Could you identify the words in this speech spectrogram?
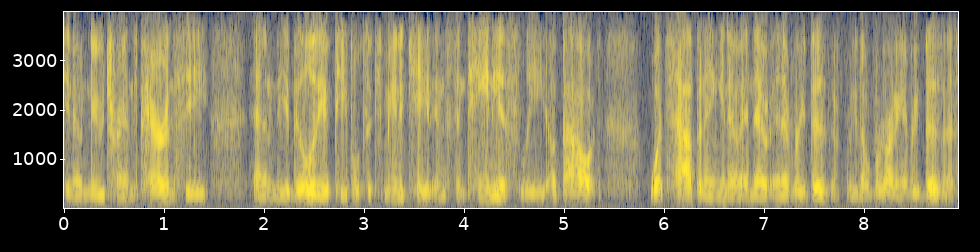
you know new transparency and the ability of people to communicate instantaneously about what's happening, you know, in, in every business, you know, regarding every business.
